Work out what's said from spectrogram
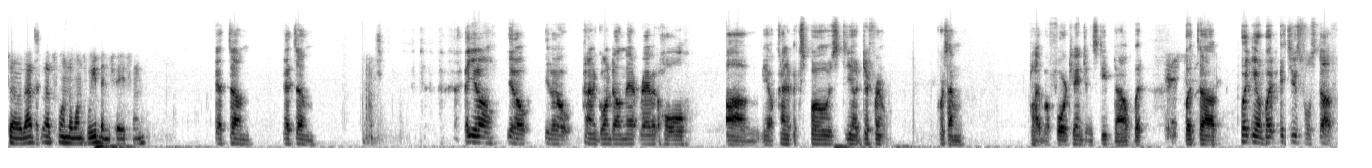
So that's that's one of the ones we've been chasing. at um at um and you know you know you know kind of going down that rabbit hole um you know kind of exposed you know different of course i'm probably about four tangents deep now but but uh but you know but it's useful stuff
